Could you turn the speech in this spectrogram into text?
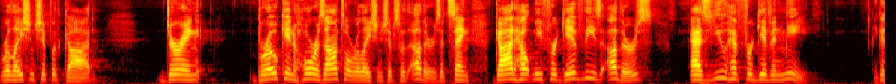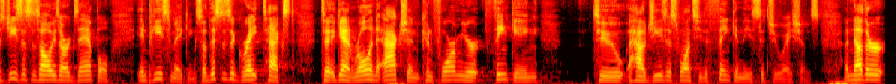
relationship with God during broken horizontal relationships with others. It's saying, God, help me forgive these others as you have forgiven me. Because Jesus is always our example in peacemaking. So, this is a great text to, again, roll into action, conform your thinking to how Jesus wants you to think in these situations. Another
